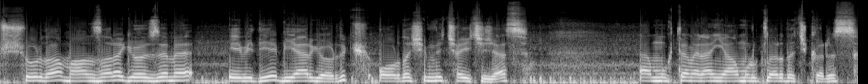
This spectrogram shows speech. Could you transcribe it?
şurada manzara gözleme evi diye bir yer gördük. Orada şimdi çay içeceğiz. Yani muhtemelen yağmurlukları da çıkarız.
